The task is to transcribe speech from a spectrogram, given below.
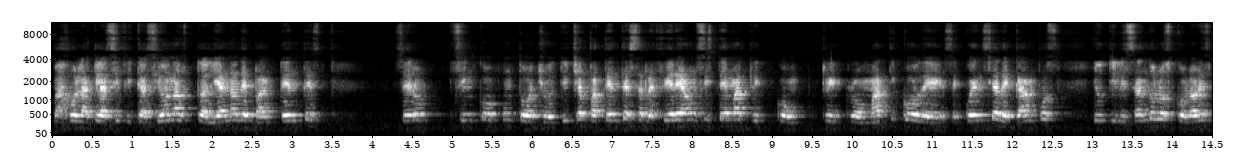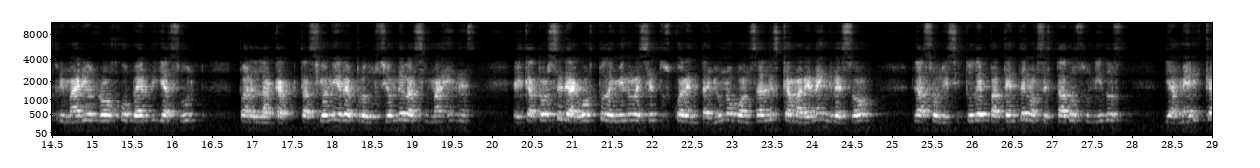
bajo la clasificación australiana de patentes 05.8. Dicha patente se refiere a un sistema tricromático de secuencia de campos y utilizando los colores primarios rojo, verde y azul para la captación y reproducción de las imágenes. El 14 de agosto de 1941 González Camarena ingresó la solicitud de patente en los Estados Unidos de América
